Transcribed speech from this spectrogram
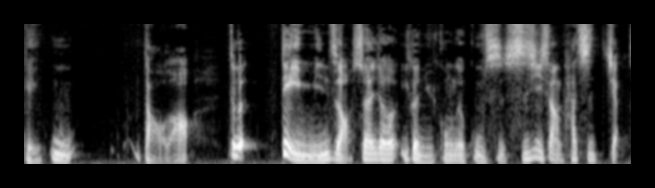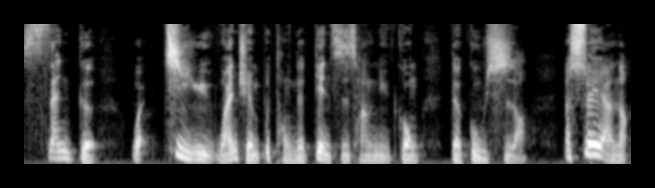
给误导了啊，这个电影名字啊，虽然叫做《一个女工的故事》，实际上它是讲三个。完际遇完全不同的电子厂女工的故事哦。那虽然呢，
